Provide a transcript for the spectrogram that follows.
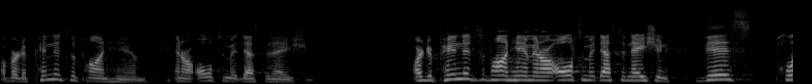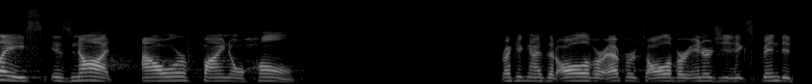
of our dependence upon Him and our ultimate destination our dependence upon Him and our ultimate destination, this place is not our final home. Recognize that all of our efforts, all of our energies expended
